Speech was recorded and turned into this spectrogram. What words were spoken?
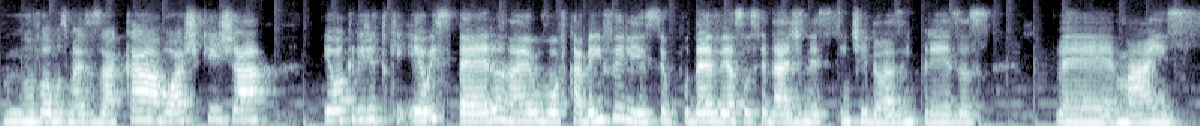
não vamos mais usar carro. Acho que já, eu acredito que, eu espero, né? Eu vou ficar bem feliz se eu puder ver a sociedade nesse sentido, as empresas é, mais,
